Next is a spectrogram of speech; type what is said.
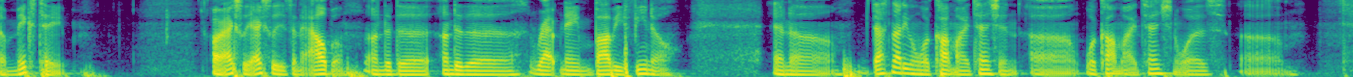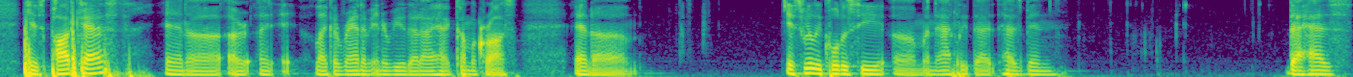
a mixtape or actually, actually, it's an album under the under the rap name Bobby Feeno, and uh, that's not even what caught my attention. Uh, what caught my attention was um, his podcast and uh, a, a, like a random interview that I had come across, and um, it's really cool to see um, an athlete that has been that has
